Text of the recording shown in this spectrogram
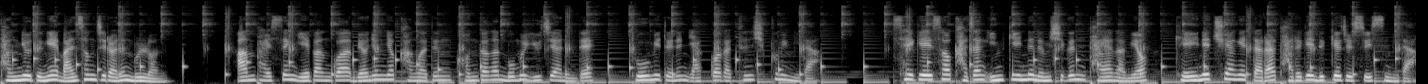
당뇨 등의 만성 질환은 물론 암 발생 예방과 면역력 강화 등 건강한 몸을 유지하는 데 도움이 되는 약과 같은 식품입니다. 세계에서 가장 인기 있는 음식은 다양하며 개인의 취향에 따라 다르게 느껴질 수 있습니다.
